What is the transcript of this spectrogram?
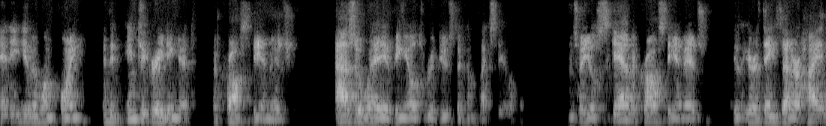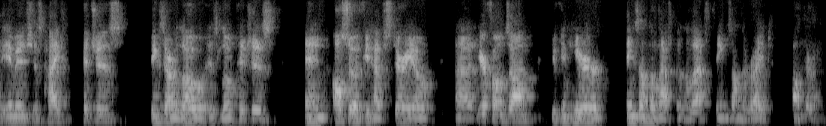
any given one point and then integrating it across the image as a way of being able to reduce the complexity of it. And so you'll scan across the image. You'll hear things that are high in the image as high pitches, things that are low as low pitches. And also if you have stereo uh, earphones on, you can hear things on the left on the left, things on the right on the right.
